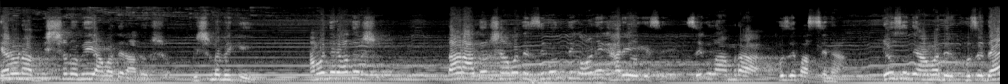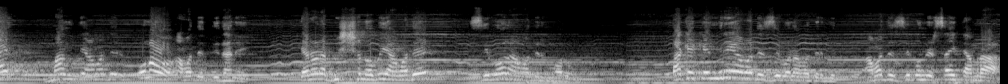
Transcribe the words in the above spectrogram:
কেননা বিশ্বনবী আমাদের আদর্শ। বিশ্বনবী কি? আমাদের আদর্শ। তার আদর্শ আমাদের জীবন থেকে অনেক হারিয়ে গেছে যেগুলো আমরা খুঁজে পাচ্ছি না। কেউ যদি আমাদের খুঁজে দেয়, মানতে আমাদের কোনো আমাদের দ্বিধা নেই। কেননা বিশ্বনবী আমাদের জীবন আমাদের মরণ। তাকে কেন্দ্রে আমাদের জীবন আমাদের মৃত্যু। আমাদের জীবনের চাইতে আমরা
